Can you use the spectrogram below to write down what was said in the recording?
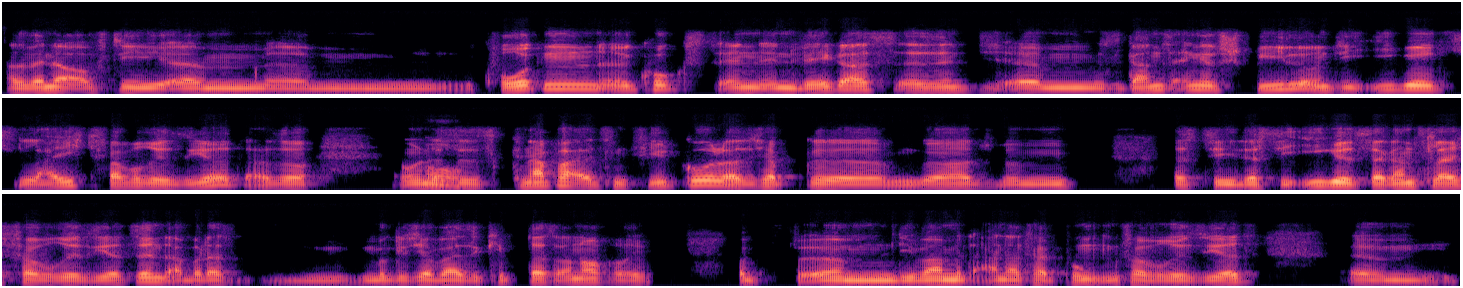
Also wenn du auf die ähm, ähm, Quoten äh, guckst in, in Vegas, äh, sind ähm, ist ein ganz enges Spiel und die Eagles leicht favorisiert. Also und Oh. es ist knapper als ein Field Goal. Also ich habe ge gehört, ähm, dass die, dass die Eagles da ganz leicht favorisiert sind, aber das möglicherweise kippt das auch noch. Ich ähm, die waren mit anderthalb Punkten favorisiert. Ähm,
